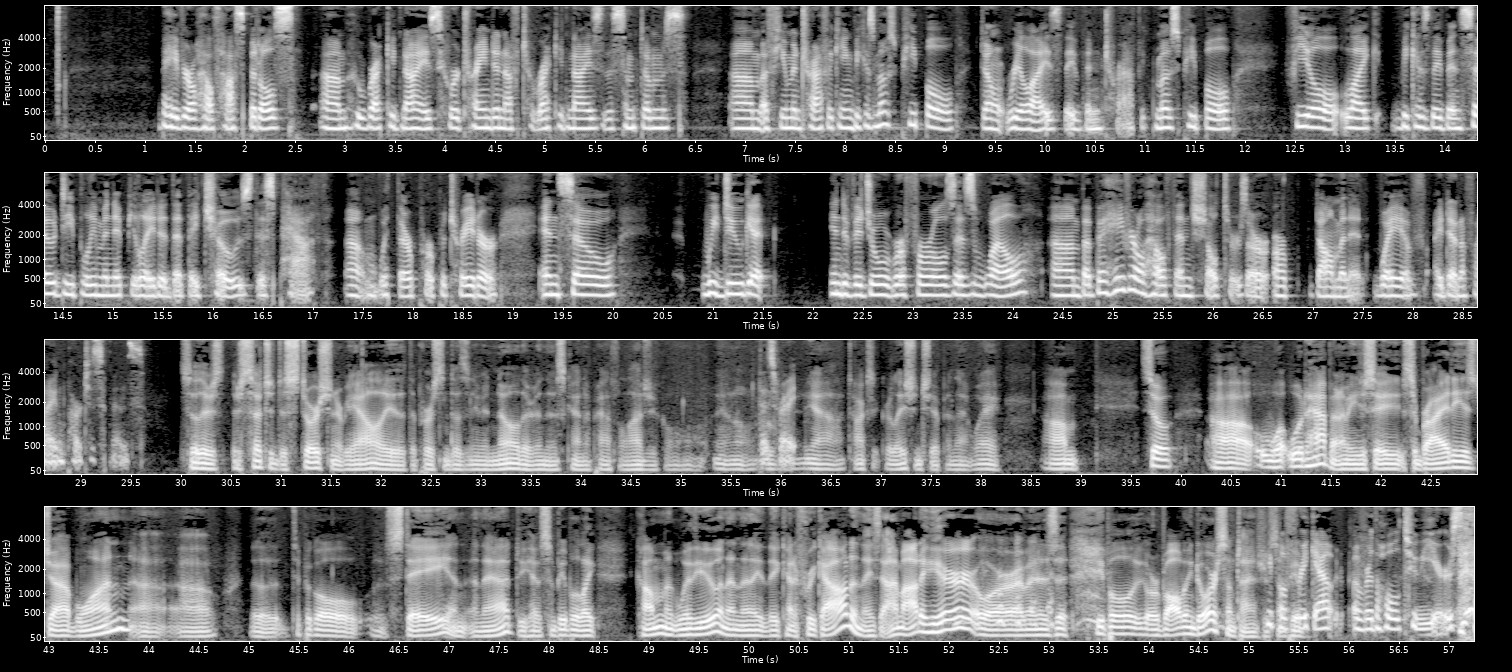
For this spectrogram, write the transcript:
behavioral health hospitals um, who recognize, who are trained enough to recognize the symptoms um, of human trafficking because most people don't realize they've been trafficked. Most people feel like because they've been so deeply manipulated that they chose this path um, with their perpetrator. And so we do get individual referrals as well. Um, but behavioral health and shelters are our dominant way of identifying participants. So there's there's such a distortion of reality that the person doesn't even know they're in this kind of pathological, you know. That's right. Yeah, toxic relationship in that way. Um, so uh, what would happen? I mean, you say sobriety is job one. Uh, uh, the typical stay and, and that. Do you have some people like come with you and then they, they kind of freak out and they say i'm out of here or i mean is it people revolving doors sometimes people freak out over the whole two years.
